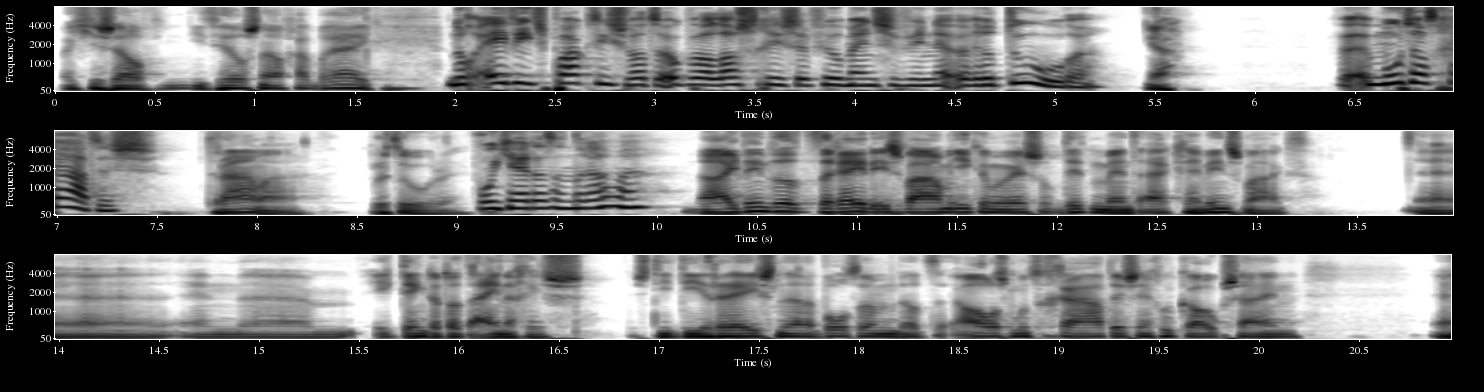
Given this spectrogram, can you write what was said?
Wat je zelf niet heel snel gaat bereiken. Nog even iets praktisch wat ook wel lastig is en veel mensen vinden. Retouren. Ja. Moet dat gratis? Drama, retouren. Vond jij dat een drama? Nou, ik denk dat het de reden is waarom e-commerce op dit moment eigenlijk geen winst maakt. Uh, en uh, ik denk dat dat eindig is. Dus die, die race naar de bottom, dat alles moet gratis en goedkoop zijn. Uh,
